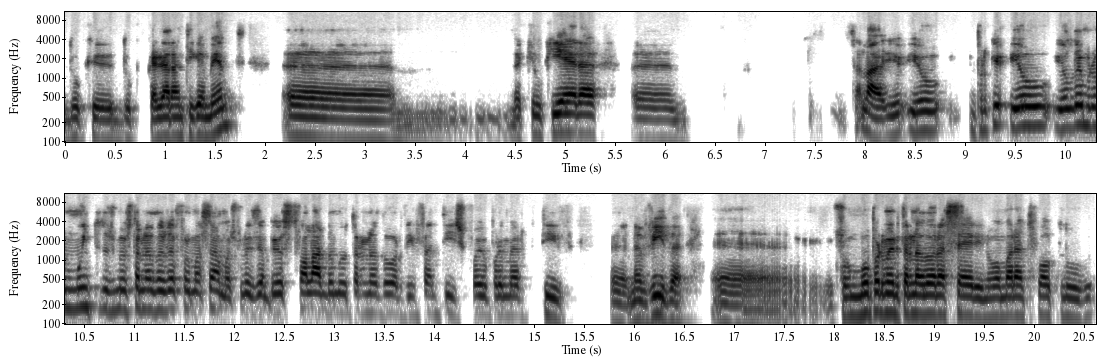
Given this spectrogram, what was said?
do que do que calhar antigamente uh, naquilo que era, uh, sei lá, eu, eu porque eu, eu lembro muito dos meus treinadores da formação, mas, por exemplo, eu se falar do meu treinador de infantis, que foi o primeiro que tive, na vida. Foi o meu primeiro treinador a sério no Amarante Futebol Clube.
